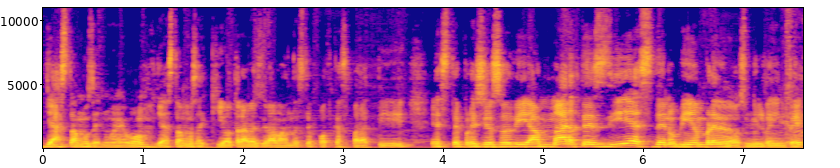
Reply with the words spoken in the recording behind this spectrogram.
ya estamos de nuevo, ya estamos aquí otra vez grabando este podcast para ti, este precioso día, martes 10 de noviembre de 2020.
